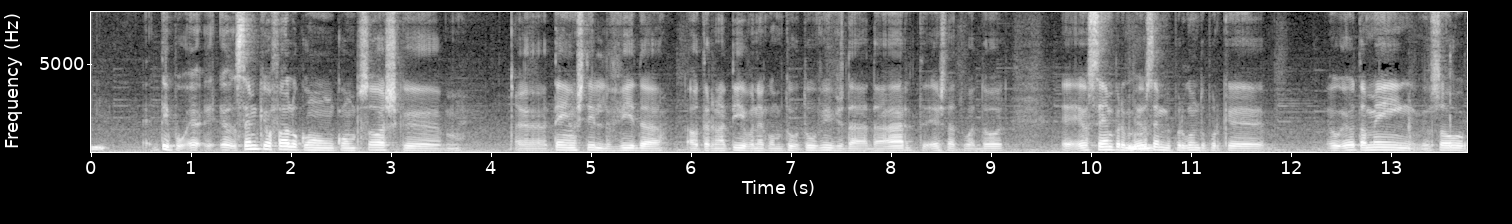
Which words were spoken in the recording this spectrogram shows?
e, tipo, eu, eu, sempre que eu falo com, com pessoas que uh, têm um estilo de vida alternativo, né, como tu, tu vives da, da arte, és tatuador, eu sempre, uhum. eu sempre pergunto porque eu, eu também eu sou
